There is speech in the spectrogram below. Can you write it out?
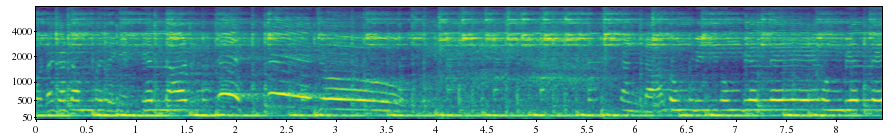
ഒടകടമ്പൽ കെട്ടിയെല്ലാടും. കണ്ടാ തുമ്പി തുമ്പിയല്ലേ തുമ്പിയല്ലേ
